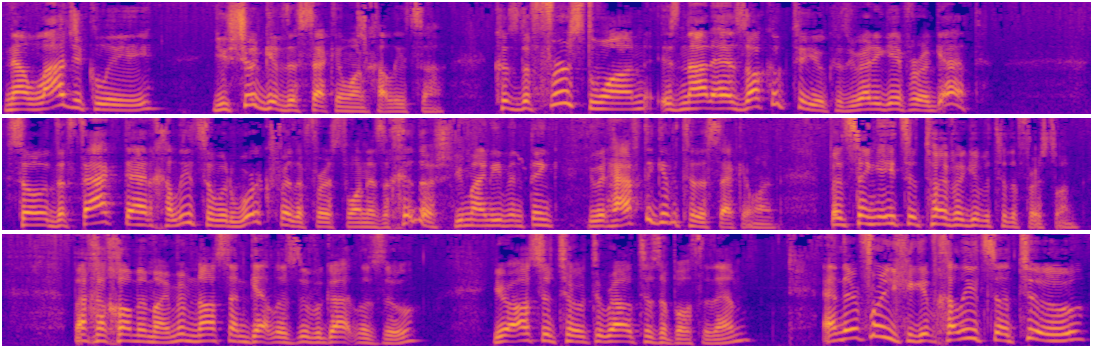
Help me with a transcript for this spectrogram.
Now, logically, you should give the second one chalitza. Because the first one is not as zakuk to you, because you already gave her a get. So the fact that chalitza would work for the first one is a chiddush. You might even think you would have to give it to the second one. But saying eitzah toiva, give it to the first one. Nasan get. You're also to, to relatives of both of them. And therefore you could give chalitza to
